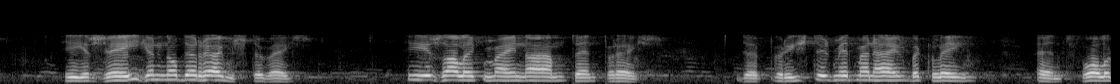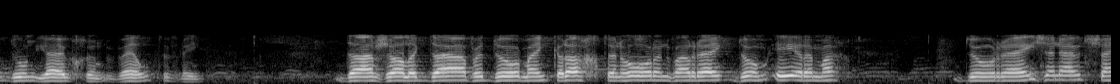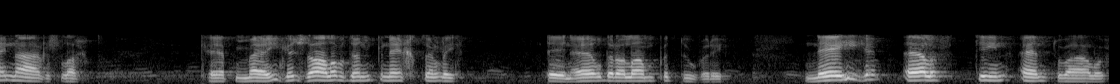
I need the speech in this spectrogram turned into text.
Hier zegen op de ruimste wijs. Hier zal ik mijn naam ten prijs. De priesters met mijn heil bekleen en het volk doen juichen wel tevreden. Daar zal ik David door mijn krachten horen van rijkdom, eer en macht. Door reizen uit zijn nageslacht. Ik heb mijn gezalfden knechten licht in heldere lampen toegericht. 9, 11, 10 en 12.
